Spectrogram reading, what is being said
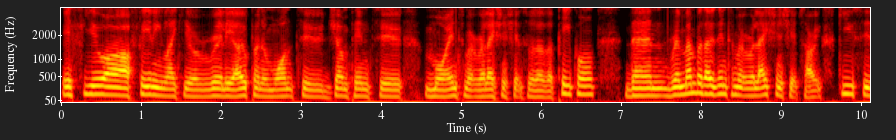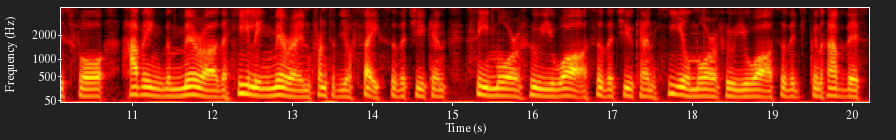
if you are feeling like you're really open and want to jump into more intimate relationships with other people, then remember those intimate relationships are excuses for having the mirror, the healing mirror in front of your face so that you can see more of who you are, so that you can heal more of who you are, so that you can have this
